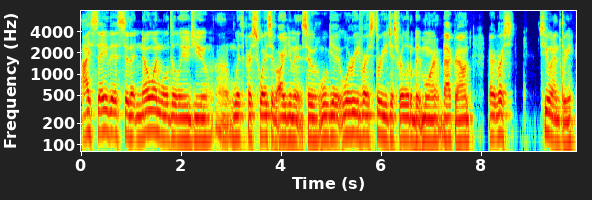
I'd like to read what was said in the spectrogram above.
I say this so that no one will delude you um, with persuasive argument. So we'll get we'll read verse three just for a little bit more background, or verse two and three.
